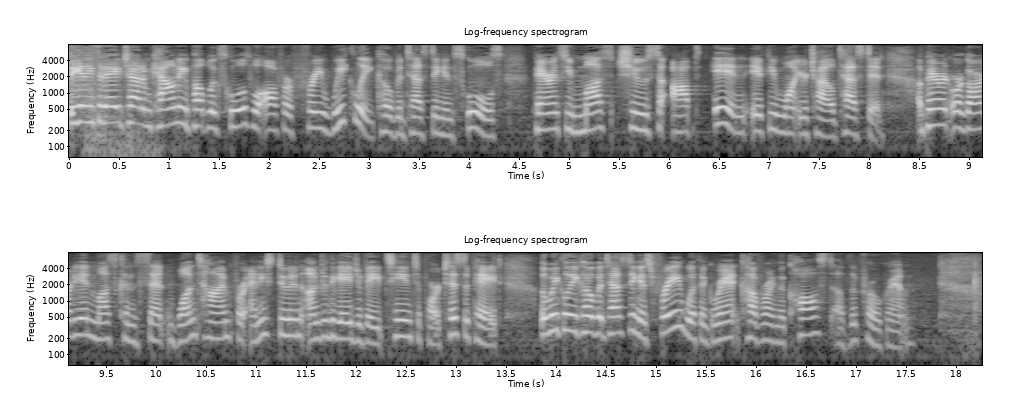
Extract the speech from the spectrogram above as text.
Beginning today, Chatham County Public Schools will offer free weekly COVID testing in schools. Parents, you must choose to opt in if you want your child tested. A parent or guardian must consent one time for any student under the age of 18 to participate. The weekly COVID testing is free with a grant covering the cost of the program.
